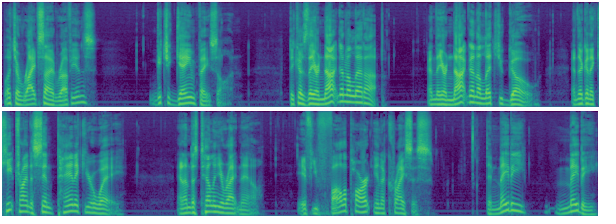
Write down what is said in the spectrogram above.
Bunch of right side ruffians Get your game face on because they are not going to let up and they are not going to let you go and they're going to keep trying to send panic your way. And I'm just telling you right now if you fall apart in a crisis, then maybe, maybe,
